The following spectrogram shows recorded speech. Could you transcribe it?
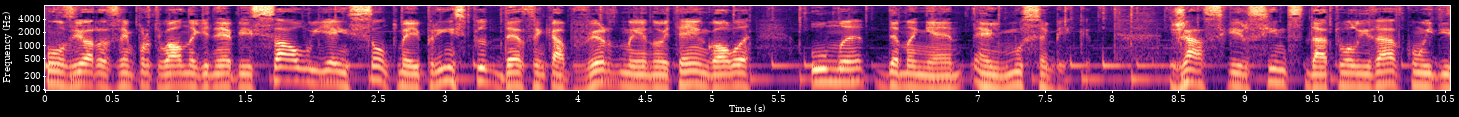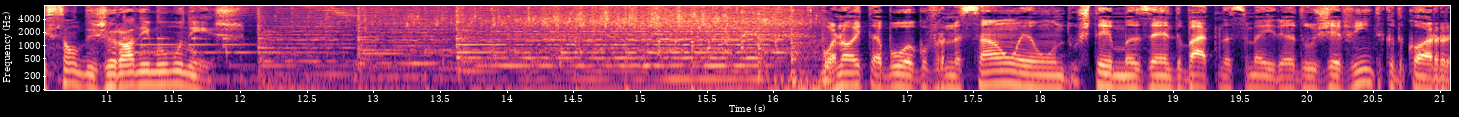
11 horas em Portugal, na Guiné-Bissau e em São Tomé e Príncipe, 10 em Cabo Verde, meia-noite em Angola, 1 da manhã em Moçambique. Já a seguir, síntese da atualidade com edição de Jerónimo Muniz. Boa noite. A boa governação é um dos temas em debate na Cimeira do G20, que decorre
